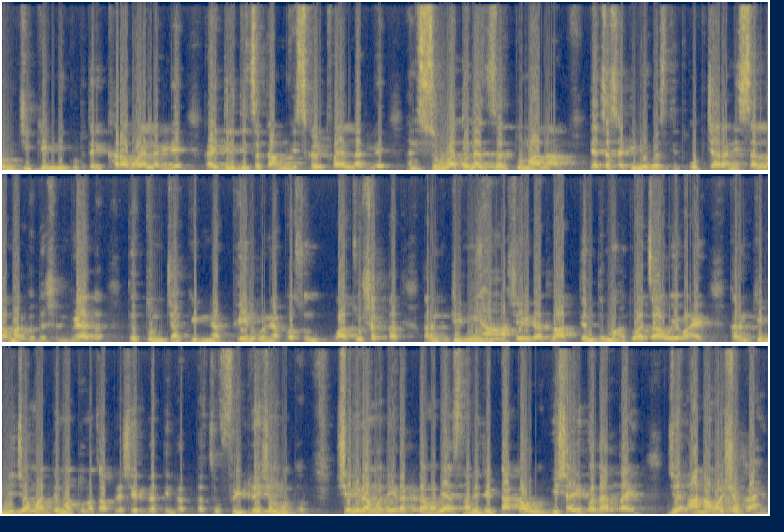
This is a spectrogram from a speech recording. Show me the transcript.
तुमची किडनी कुठेतरी खराब व्हायला लागली काहीतरी तिचं काम विस्कळीत व्हायला लागले आणि सुरुवातीला जर तुम्हाला त्याच्यासाठी व्यवस्थित उपचार आणि सल्ला मार्गदर्शन मिळालं तर तुमच्या किडन्या फेल होण्यापासून वाचू शकतात. कारण किडनी हा शरीरातला अत्यंत महत्त्वाचा अवयव आहे. कारण किडनीच्या माध्यमातूनच आपल्या शरीरातील रक्ताचं फिल्ट्रेशन होतं. शरीरामध्ये रक्तामध्ये असणारे जे टाकाऊ विषारी पदार्थ आहेत जे अनावश्यक आहेत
